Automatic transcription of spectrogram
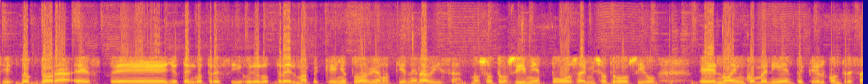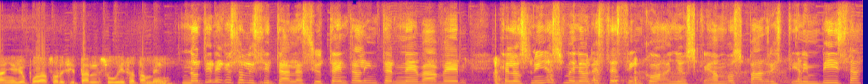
Sí, doctora, este, yo tengo tres hijos y de los tres el más pequeño todavía no tiene la visa. Nosotros sí, mi esposa y mis otros dos hijos. Eh, ¿No hay inconveniente que él con tres años yo pueda solicitarle su visa también? No tiene que solicitarla. Si usted entra al internet va a ver que los niños menores de 5 años, que ambos padres tienen visa,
